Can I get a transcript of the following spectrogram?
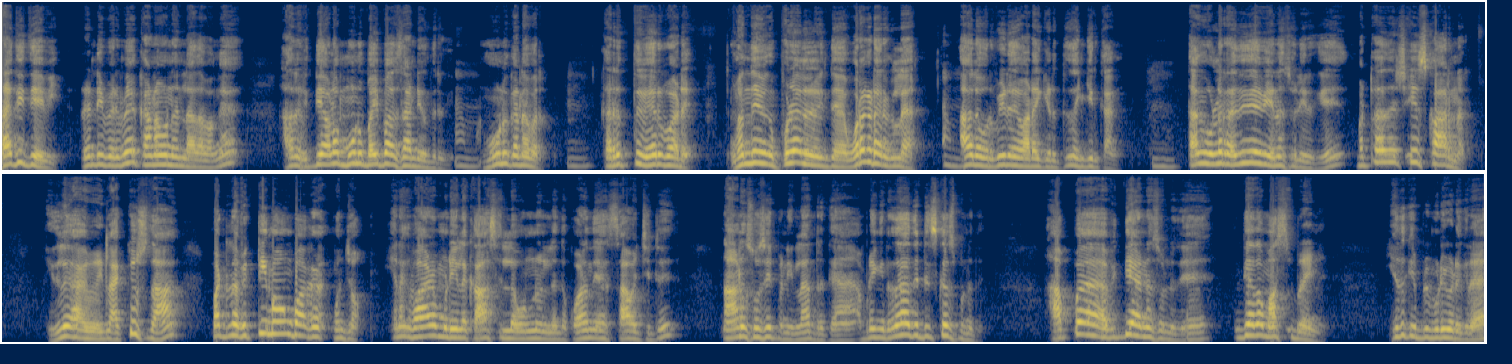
ரதி தேவி ரெண்டு பேருமே கணவன் இல்லாதவங்க. அதில் வித்யாவில் மூணு பைபாஸ் தாண்டி வந்திருக்கு. மூணு கணவர். கருத்து வேறுபாடு. வந்து இவங்க புழல் இந்த உரகடை இருக்குல்ல. அதில் ஒரு வீடு வாடகைக்கு எடுத்து தங்கியிருக்காங்க. தங்க உள்ள ரதிதேவி என்ன சொல்லியிருக்கு? பட் அது ஷீஸ் கார்னர் இதில் இதில் அக்யூஸ் தான். பட் நான் விக்டிமாவும் பார்க்குறேன் கொஞ்சம். எனக்கு வாழ முடியல காசு இல்லை ஒன்றும் இல்லை இந்த குழந்தைய சாவச்சிட்டு நானும் சூசைட் பண்ணிக்கலான்னு இருக்கேன் அப்படிங்கிறத அது டிஸ்கஸ் பண்ணுது. அப்போ வித்யா என்ன சொல்லுது? வித்யா தான் மாஸ்டர் பிரெயின் எதுக்கு இப்படி முடிவெடுக்கிற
